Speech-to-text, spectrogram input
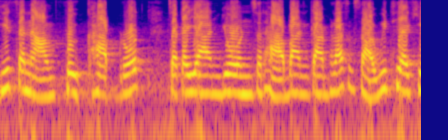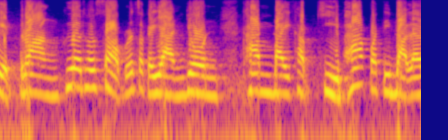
ธิตสนามฝึกขับรถจักรยานยนต์ สถาบันการพละศึกษาวิทยาเขตตรัง เพื่อทดสอบรถจักรยานยนต์ทำใบขับขี่ภาคปฏิบัติและ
